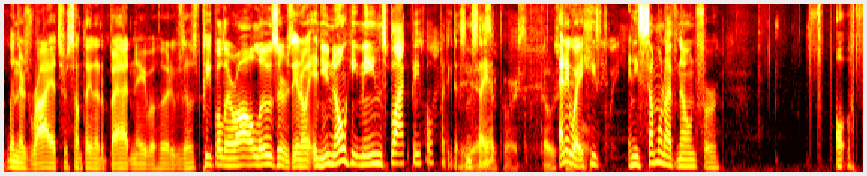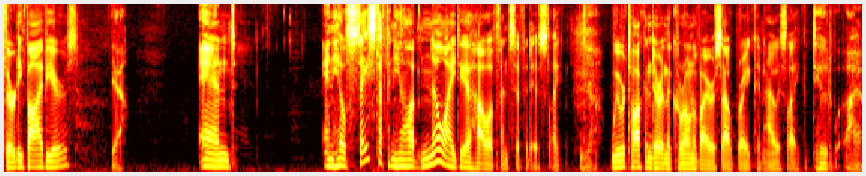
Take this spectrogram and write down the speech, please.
when there's riots or something in a bad neighborhood. It was those people, they're all losers, you know. And you know he means black people, but he doesn't say Yes, it. of course. Those Anyway, people. he's and he's someone I've known for 35 years, yeah. and and he'll say stuff and he'll have no idea how offensive it is. Like we were talking during the coronavirus outbreak, and I was like, "Dude, uh,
